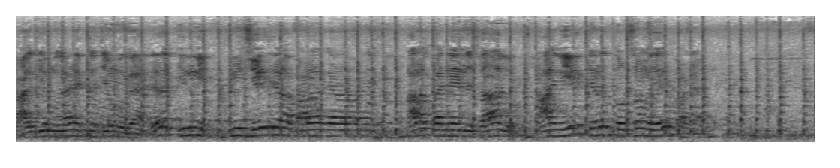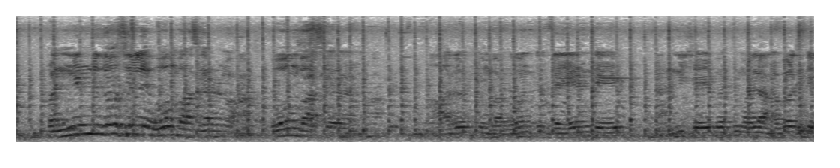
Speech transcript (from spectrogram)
రాగి చెంబు కానీ ఇతర చెంబు కానీ లేదా గిన్ని. మీ చేతిలో పడాలి కదా అలా పన్నెండు సార్లు ఆ నీళ్ళు కింద తులసం దగ్గర పడాలి. పన్నెండు దోశలే ఓం భాస్కర మహా ఓం భాస్కర ఆరోగ్యం భగవంతుడు దయండి అన్ని చేయబట్టి మళ్ళీ అనబడితే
